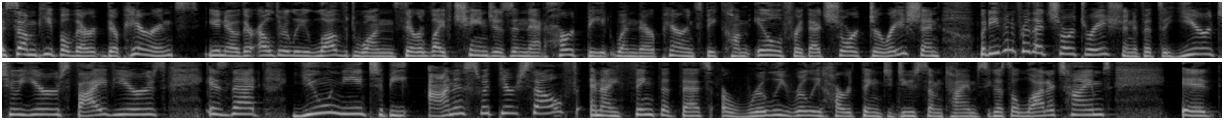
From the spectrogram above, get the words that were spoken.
some people, their, their parents, you know, their elderly loved ones, their life changes in that heartbeat when their parents become ill for that short duration. But even for that short duration, if it's a year, two years, five years, is that you need to be honest with yourself. And I think that that's a really, really hard thing to do sometimes because a lot of times it,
